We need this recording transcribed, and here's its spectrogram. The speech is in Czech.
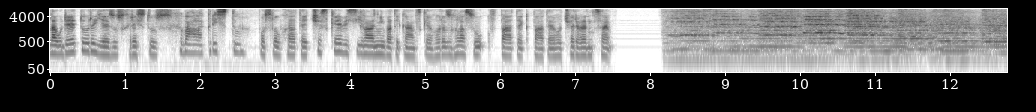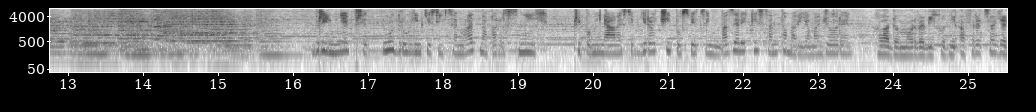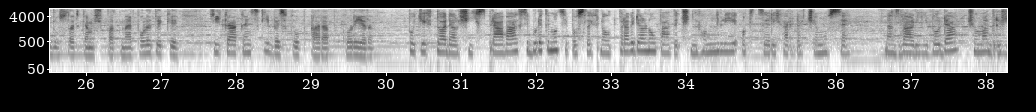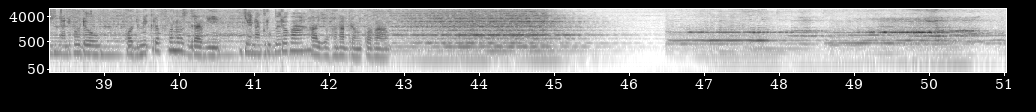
Laudetur Jezus Christus. Chvála Kristu. Posloucháte české vysílání Vatikánského rozhlasu v pátek 5. července. V Římě před půl druhým tisícem let napadl sníh. Připomínáme si výročí posvěcení baziliky Santa Maria Maggiore. Hladomor ve východní Africe je důsledkem špatné politiky, říká keňský biskup Arab Korir. Po těchto a dalších zprávách si budete moci poslechnout pravidelnou páteční homílii otce Richarda Čemuse. Nazval jí Voda, čoma drží nad vodou. Od mikrofonu zdraví Jana Gruberová a Johana Bronková.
